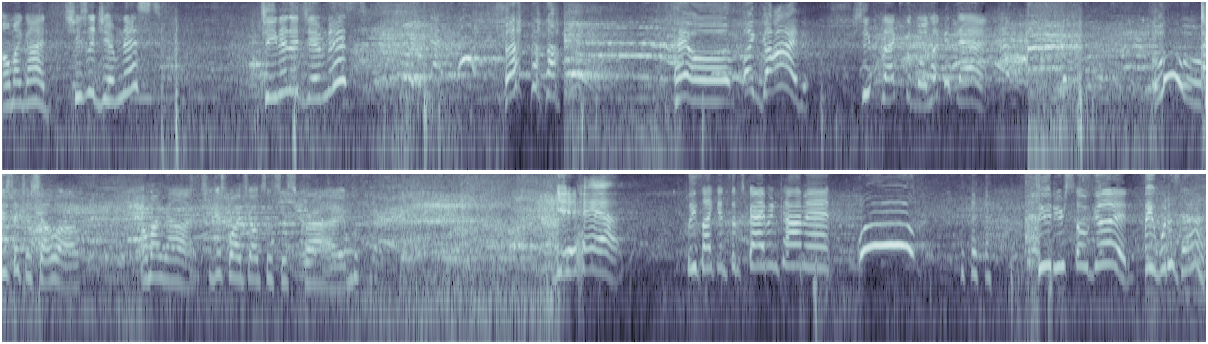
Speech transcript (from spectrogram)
Oh my god, she's a gymnast? Gina the gymnast? Hey, oh my god. She's flexible. Look at that. Ooh. She's such a show off. Oh my god. She just wants y'all to subscribe. Yeah. Please like and subscribe and comment. Woo! Dude, you're so good. Wait, what is that?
